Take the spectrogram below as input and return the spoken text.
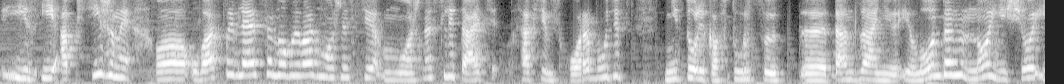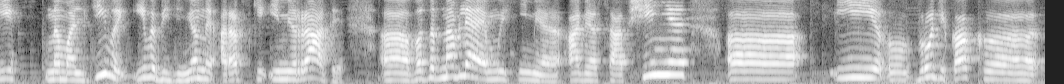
и, и обсижены, э, у вас появляются новые возможности. Можно слетать. Совсем скоро будет не только в Турцию, э, Танзанию и Лондон, но еще и на Мальдивы и в Объединенные Арабские Эмираты. Э, возобновляем мы с ними авиасообщение. И э, вроде как э,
